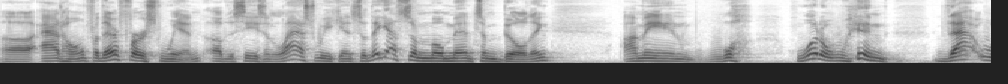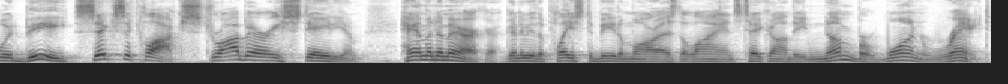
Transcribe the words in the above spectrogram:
uh, at home for their first win of the season last weekend, so they got some momentum building. I mean, wh- what a win that would be. Six o'clock, Strawberry Stadium. Hammond, America, going to be the place to be tomorrow as the Lions take on the number one ranked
